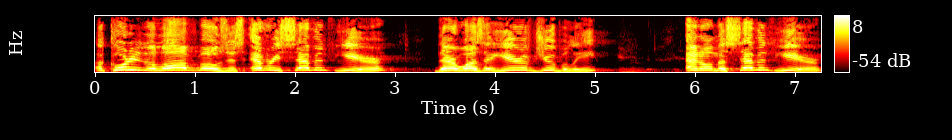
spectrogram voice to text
according to the law of Moses, every seventh year there was a year of Jubilee, and on the seventh year,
